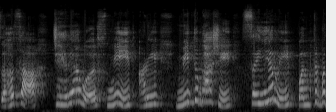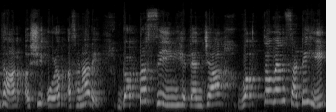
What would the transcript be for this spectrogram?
सहसा चेहऱ्यावर स्मित आणि मितभाषी संयमी पंतप्रधान अशी ओळख असणारे डॉक्टर सिंग हे त्यांच्या वक्तव्यांसाठीही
